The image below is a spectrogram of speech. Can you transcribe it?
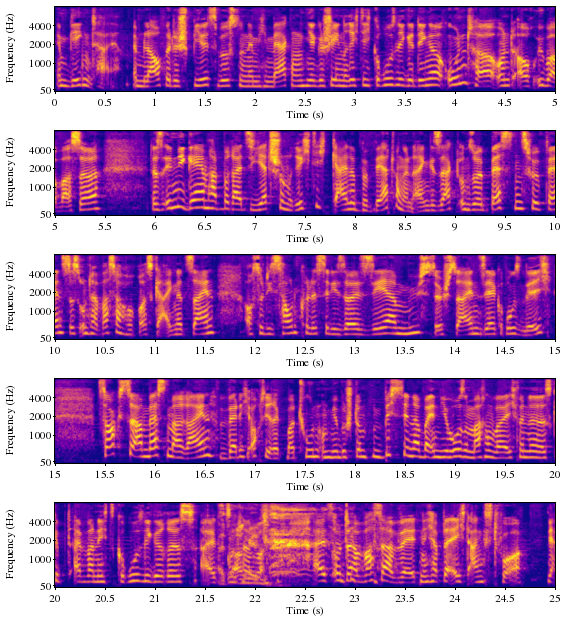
Im Gegenteil. Im Laufe des Spiels wirst du nämlich merken, hier geschehen richtig gruselige Dinge unter und auch über Wasser. Das Indie-Game hat bereits jetzt schon richtig geile Bewertungen eingesagt und soll bestens für Fans des Unterwasserhorrors geeignet sein. Auch so die Soundkulisse, die soll sehr mystisch sein, sehr gruselig. Zockst du am besten mal rein, werde ich auch direkt mal tun und mir bestimmt ein bisschen dabei in die Hose machen, weil ich finde, es gibt einfach nichts Gruseligeres als, Als Unterwa als Unterwasserwelten. Ich habe da echt Angst vor. Ja,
